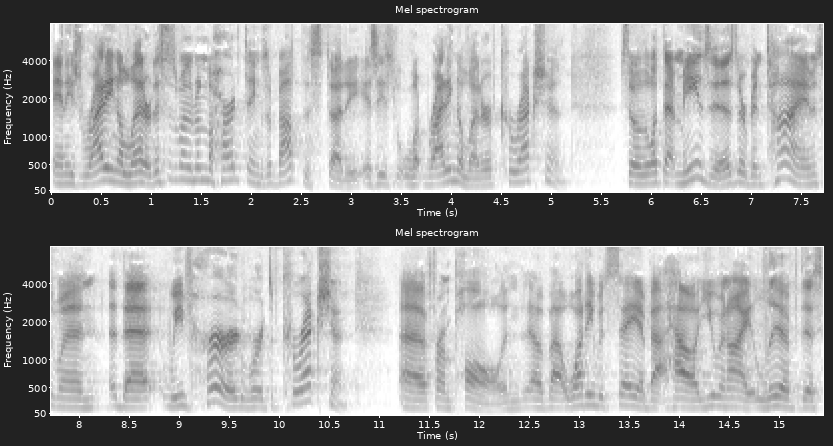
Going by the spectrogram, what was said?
And he's writing a letter. This is one of the hard things about this study is he's writing a letter of correction. So what that means is there have been times when that we've heard words of correction uh, from Paul and about what he would say about how you and I live this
